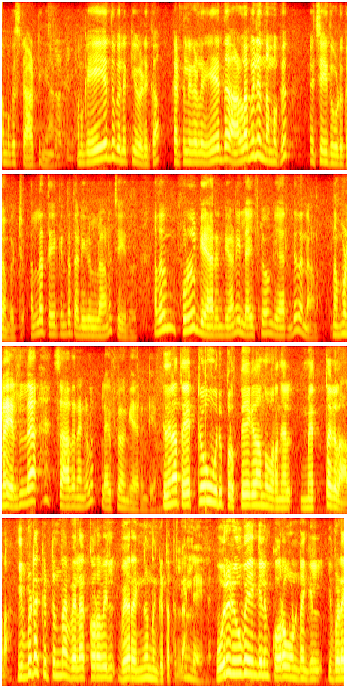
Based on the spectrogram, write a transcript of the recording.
നമുക്ക് സ്റ്റാർട്ടിംഗ് ആണ്. നമുക്ക് ഏത് വിലയ്ക്കും എടുക്കാം. കട്ടിലുകൾ ഏത് അളവിലും നമുക്ക് ചെയ്തു കൊടുക്കാൻ പറ്റും. നല്ല തേക്കിന്റെ തടികളിലാണ് ചെയ്യുന്നത് അതും ഫുൾ ഗ്യാരണ്ടിയാണ് ഈ ലൈഫ് ലോങ് ഗ്യാരണ്ടി തന്നെയാണ്. നമ്മുടെ എല്ലാ സാധനങ്ങളും ലൈഫ് ലോങ് ഗ്യാരണ്ടിയാണ് ഇതിനകത്ത് ഏറ്റവും ഒരു പ്രത്യേകത എന്ന് പറഞ്ഞാൽ മെത്തകളാണ്. ഇവിടെ കിട്ടുന്ന വിലക്കുറവിൽ വേറെ എങ്ങൊന്നും കിട്ടത്തില്ല. ഇല്ല ഇല്ല. ഒരു രൂപയെങ്കിലും കുറവുണ്ടെങ്കിൽ ഇവിടെ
